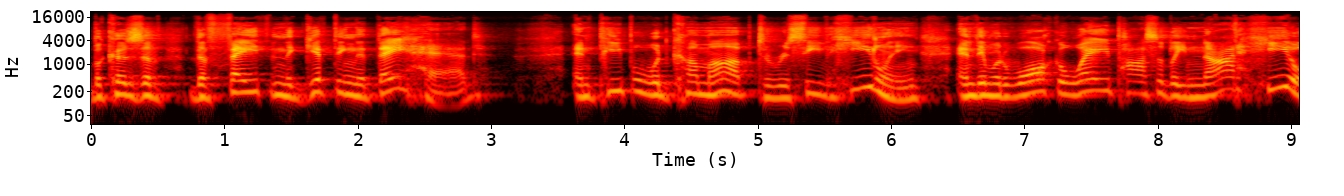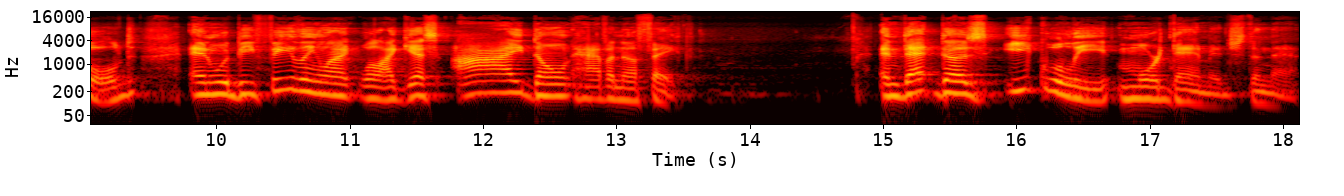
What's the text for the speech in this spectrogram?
because of the faith and the gifting that they had and people would come up to receive healing and then would walk away possibly not healed and would be feeling like, well, I guess I don't have enough faith. And that does equally more damage than that.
